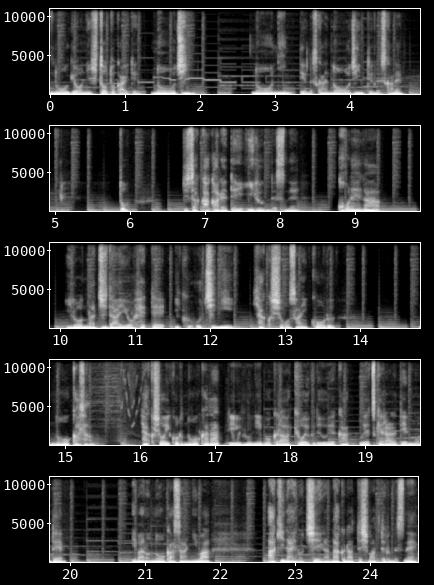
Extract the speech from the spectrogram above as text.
農業に人と書いて農人。農人っていうんですかね。農人っていうんですかね。と、実は書かれているんですね。これが、いろんな時代を経ていくうちに、百姓さんイコール農家さん。百姓イコール農家だっていうふうに僕らは教育で植えか植え付けられているので、今の農家さんには商いの知恵がなくなってしまってるんですね。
